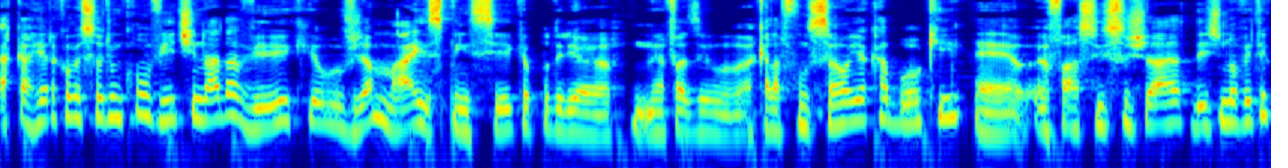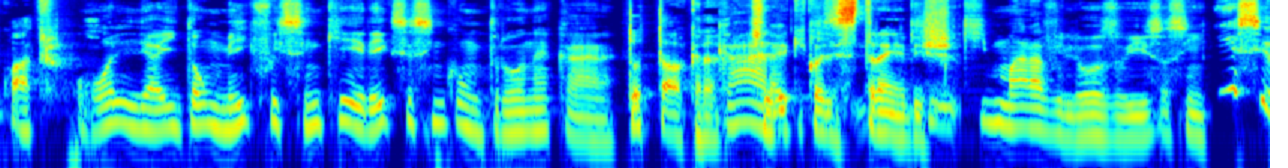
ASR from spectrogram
a carreira começou de um convite nada a ver, que eu jamais pensei que eu poderia né, fazer aquela função, e acabou que é, eu faço isso já desde 94. Olha, então meio que foi sem querer que você se encontrou, né, cara? Total, cara. cara você vê que coisa estranha, bicho. Que, que maravilhoso isso, assim. E esse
